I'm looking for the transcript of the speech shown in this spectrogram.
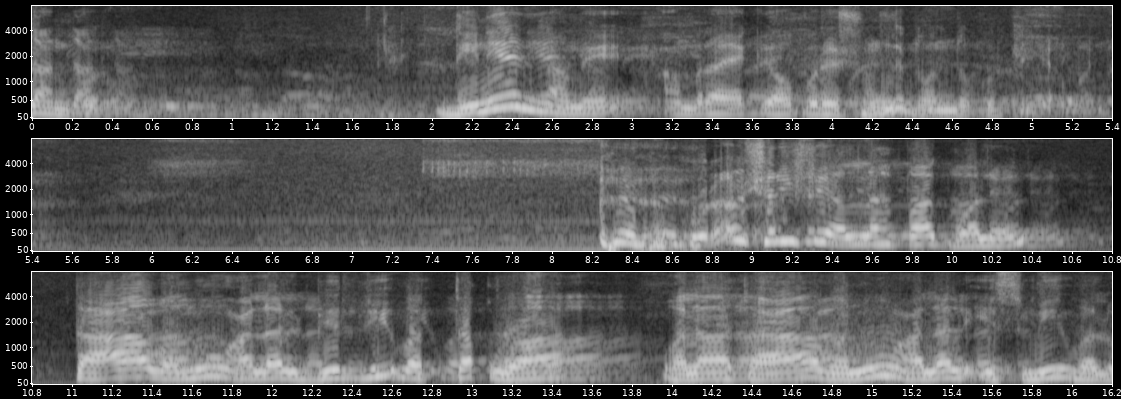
দান করুন। দিনের নামে আমরা একে অপরের সঙ্গে দ্বন্দ্ব করতে যাব না কোরআন শরীফে আল্লাহ পাক বলেন, তাআওয়ানু আলাল বিররি ওয়াত তাকওয়া ওয়ালা তাআওয়ানু আলাল ইসমি ওয়াল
